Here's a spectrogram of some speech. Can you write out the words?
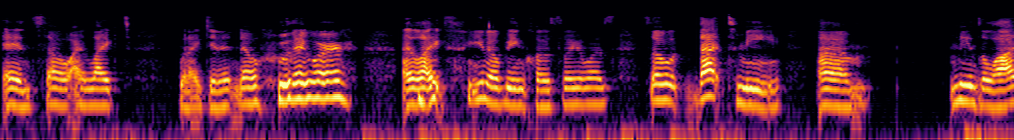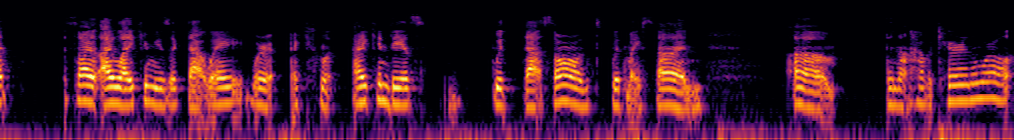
And so I liked when I didn't know who they were. I liked, you know, being close the way it was. So that to me um, means a lot. So I, I like your music that way, where I can I can dance with that song with my son, um, and not have a care in the world.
